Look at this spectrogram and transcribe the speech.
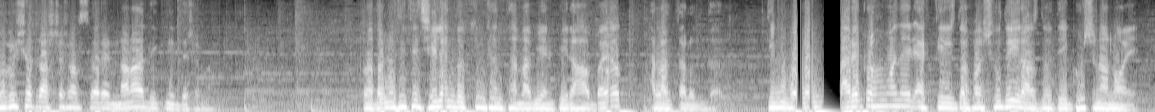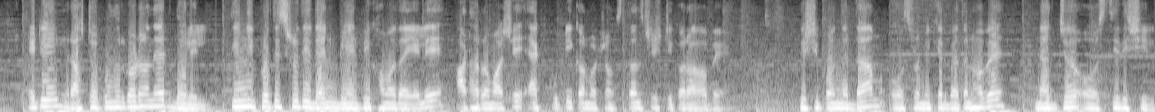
ভবিষ্যৎ রাষ্ট্র সংস্কারের নানা দিক নির্দেশনা। প্রধান অতিথি ছিলেন দক্ষিণখান থানা বিএনপির আহ্বায়ক হেলাল তালুকদার। তিনি বলেন, তারেক রহমানের একত্রিশ দফা শুধুই রাজনৈতিক ঘোষণা নয়, এটি রাষ্ট্র পুনর্গঠনের দলিল। তিনি প্রতিশ্রুতি দেন বিএনপি ক্ষমতায় এলে আঠারো মাসে এক কোটি কর্মসংস্থান সৃষ্টি করা হবে। কৃষি পণ্যের দাম ও শ্রমিকের বেতন হবে ন্যায্য ও স্থিতিশীল।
